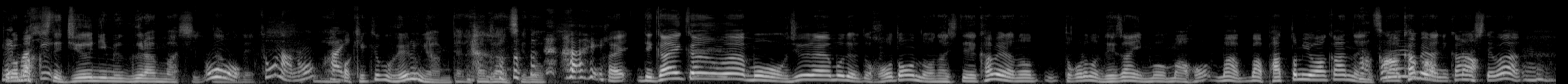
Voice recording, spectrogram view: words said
プロマックスでえ 12g 増しなので、そうなの？やはい。っぱ。結局増えるんやみたいな感じなんですけど。はい。はい、で外観はもう従来モデルとほとんど同じでカメラのところのデザインもまあほまあまあパッと見わかんないんですがカメラに関しては、うん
